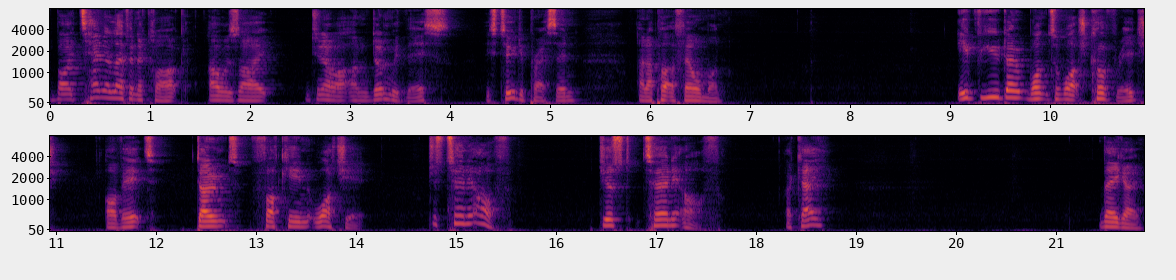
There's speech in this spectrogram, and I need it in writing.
by 10, 11 o'clock I was like, do you know what? I'm done with this. It's too depressing and I put a film on. If you don't want to watch coverage of it, don't fucking watch it. Just turn it off. Just turn it off. Okay? There you go.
